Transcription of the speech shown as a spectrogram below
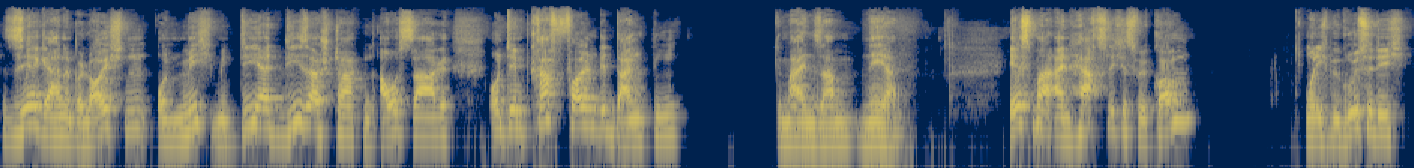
sehr gerne beleuchten und mich mit dir dieser starken Aussage und dem kraftvollen Gedanken gemeinsam nähern. Erstmal ein herzliches Willkommen und ich begrüße dich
